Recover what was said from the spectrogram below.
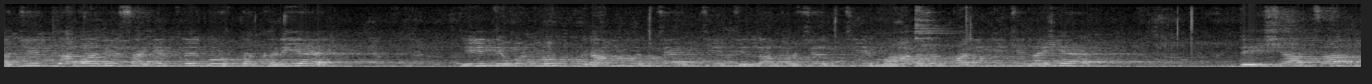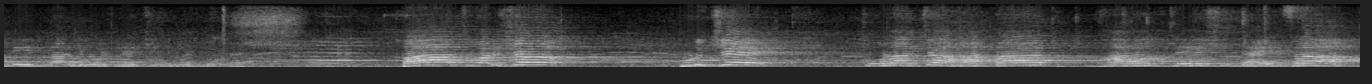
अजित दादानी सांगितली गोष्ट खरी आहे. ही निवडणूक ग्रामपंचायतची जिल्हा परिषदची महानगरपालिकेची नाही आहे. देशाचा नेता निवडण्याची निवडणूक आहे. पाच वर्ष पुढचे कोणाच्या हातात भारत देश द्यायचा?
